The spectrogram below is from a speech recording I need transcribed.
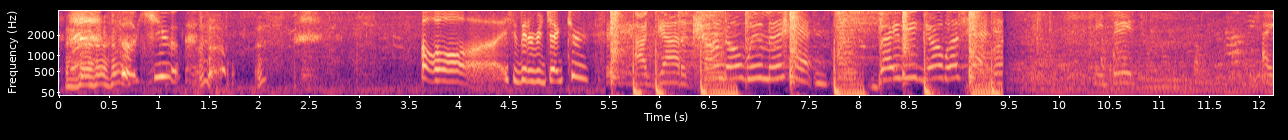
so cute. Oh, she's gonna reject her. I got a condo in Manhattan. Baby girl, what's happening? Hey Jade. Hi.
